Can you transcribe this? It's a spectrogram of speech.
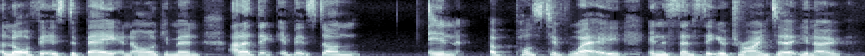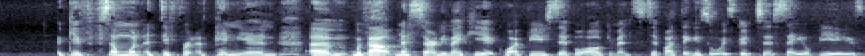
a lot of it is debate and argument and i think if it's done in a positive way in the sense that you're trying to you know give someone a different opinion um, without necessarily making it quite abusive or argumentative. I think it's always good to say your views,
